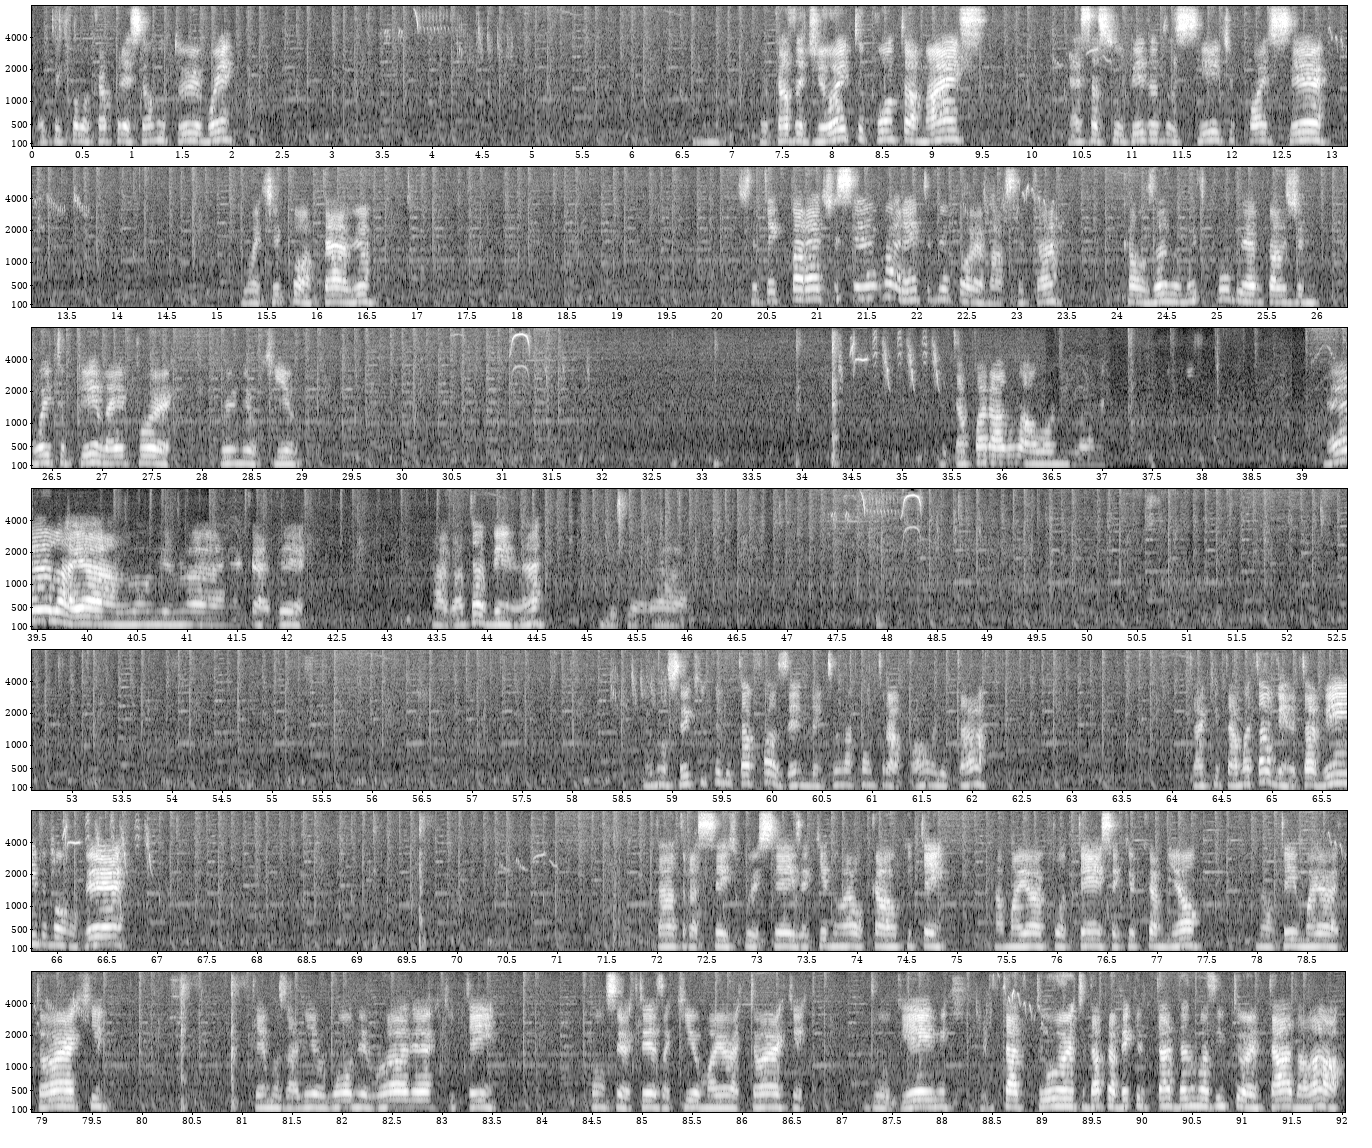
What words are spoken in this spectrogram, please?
Vou ter que colocar pressão no turbo, hein? Causa de 8 pontos a mais, essa subida do sítio pode ser... Vou te contar, viu? Você tem que parar de ser avarento, viu, Power Você tá causando muito problema por causa de 8 pila aí por, por mil quilos. Tá parado lá o Lone Runner. Ela aí a Lone Runner, cadê? Agora tá vindo, né? Miserável. Eu não sei o que, que ele está fazendo, ele entrou na contramão, ele está... Tá que tá, mas tá vindo, tá vindo, vamos ver. Tatra 6x6 aqui não é o carro que tem a maior potência que o caminhão, não tem o maior torque. Temos ali o Lone Runner que tem com certeza aqui o maior torque do game. Ele tá torto, dá pra ver que ele tá dando umas entortadas lá, ó.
